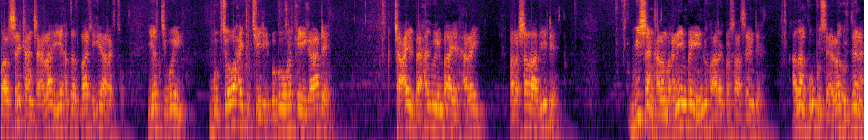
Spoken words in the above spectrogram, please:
Balse kaan jeclaa iyo haddaad baarigii aragto yarti way bugto waxay ku tidhi bogow warkaygaa dheh. Jacayl baaxad weyn baay helay barashadaadii dheh. Bishan kala maqnayn bay indhuhu arag basaaseen dheh. Adaan kuu buseelo hurdana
